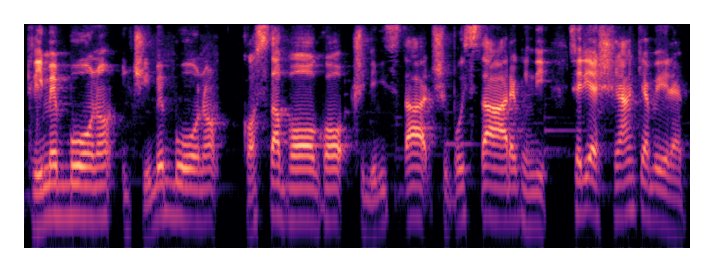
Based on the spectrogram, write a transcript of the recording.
clima è buono, il cibo è buono, costa poco, ci devi stare, ci puoi stare, quindi se riesci anche a avere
